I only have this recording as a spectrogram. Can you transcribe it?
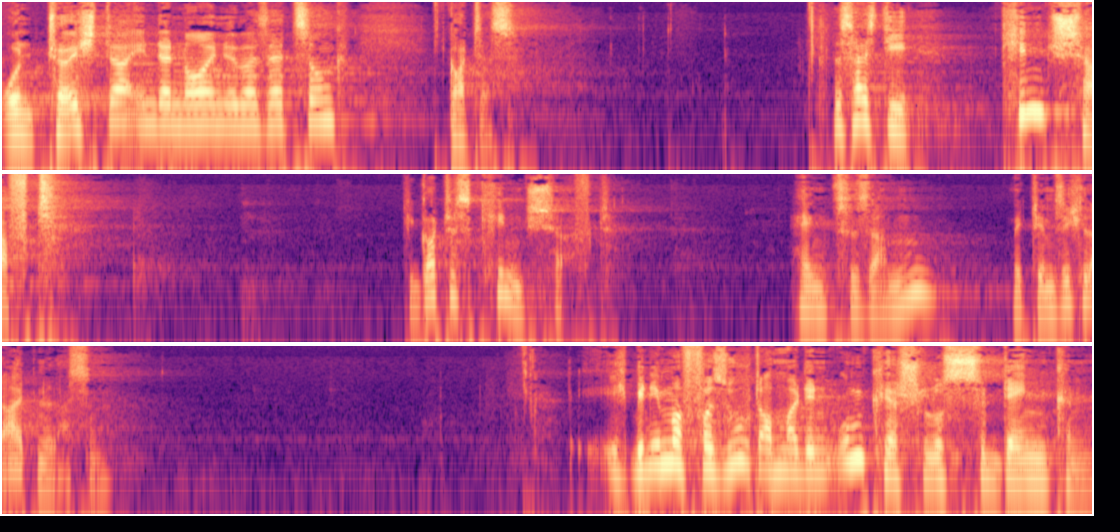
und Töchter in der neuen Übersetzung Gottes. Das heißt, die Kindschaft, die Gotteskindschaft hängt zusammen mit dem sich leiten lassen. Ich bin immer versucht, auch mal den Umkehrschluss zu denken.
